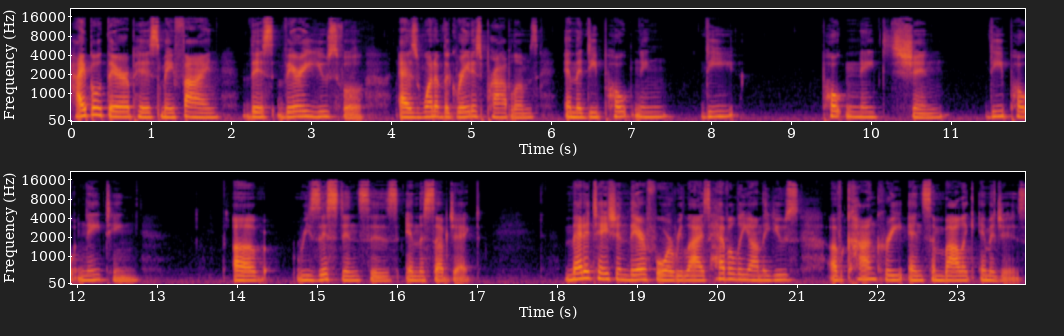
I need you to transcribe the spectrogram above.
Hypnotherapists may find this very useful as one of the greatest problems in the depotening, depotenation, depotenating of resistances in the subject. Meditation, therefore, relies heavily on the use of concrete and symbolic images.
